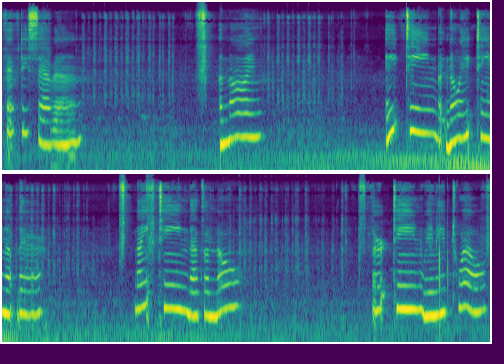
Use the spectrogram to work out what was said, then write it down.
57, a 9, 18, but no 18 up there. 19, that's a no. 13, we need 12.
